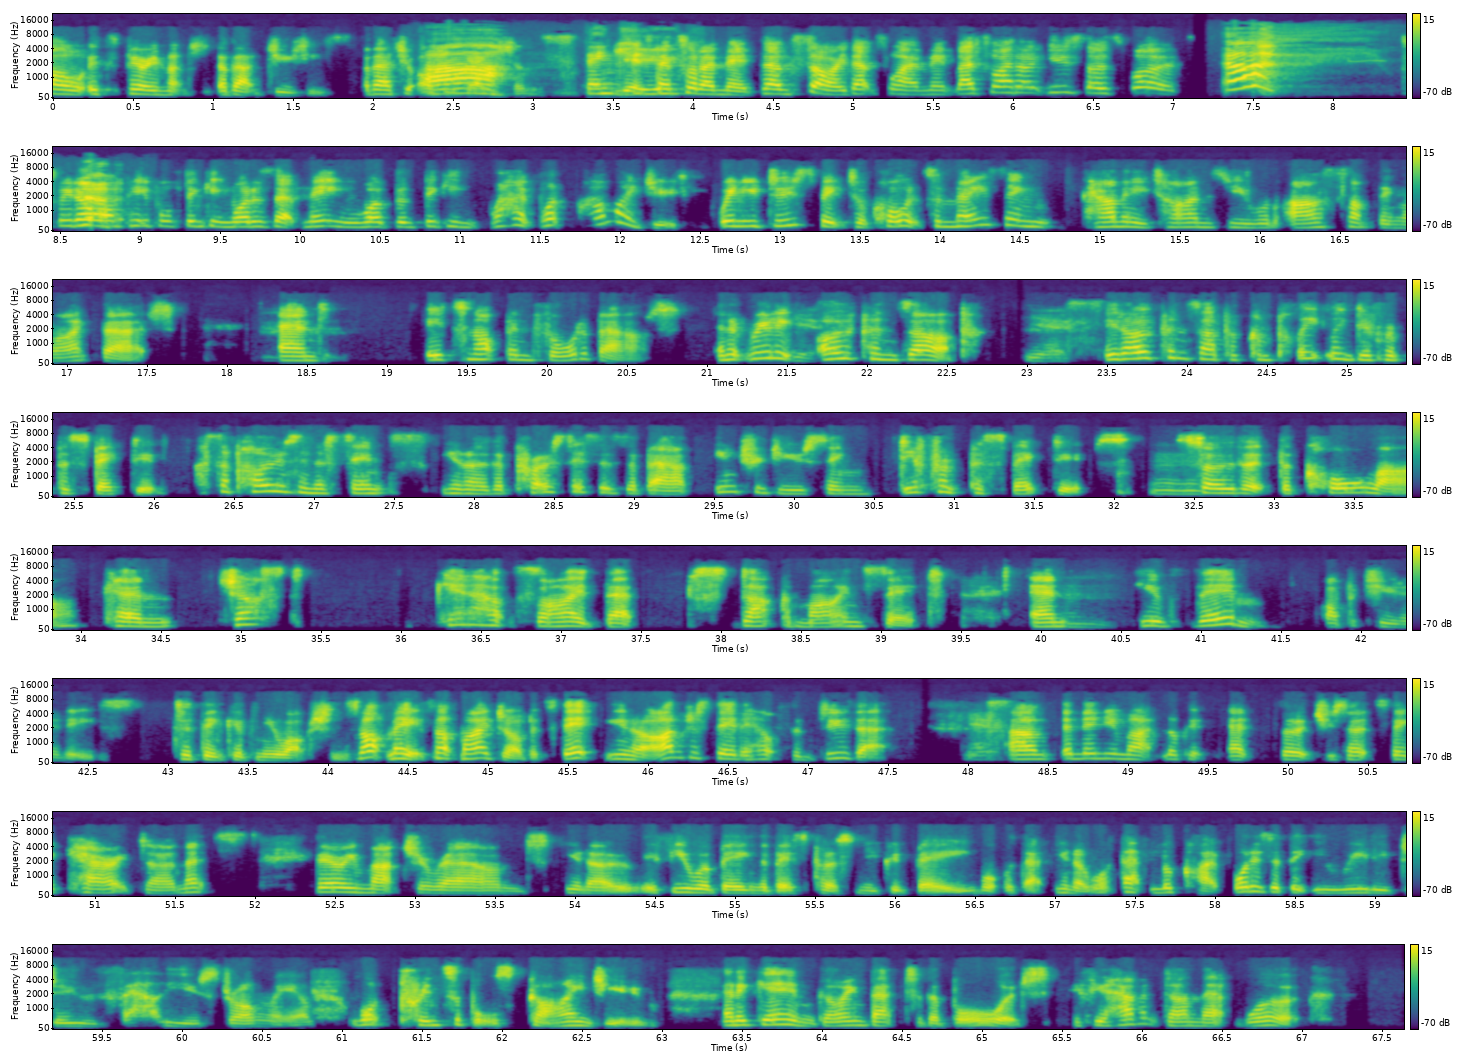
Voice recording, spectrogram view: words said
oh it's very much about duties about your ah, obligations ah, thank yes, you that's what i meant i'm sorry that's why i meant that's why i don't use those words ah. We don't yeah. want people thinking, what does that mean? We want them thinking, right, what are my duties? When you do speak to a caller, it's amazing how many times you will ask something like that and it's not been thought about. And it really yes. opens up. Yes. It opens up a completely different perspective. I suppose, in a sense, you know, the process is about introducing different perspectives mm. so that the caller can just get outside that stuck mindset and Mm. give them opportunities to think of new options. Not me, it's not my job. It's that, you know, I'm just there to help them do that. Yes. Um, and then you might look at, at virtue. So it's their character. And that's very much around, you know, if you were being the best person you could be, what would that, you know, what that look like? What is it that you really do value strongly? Um, What principles guide you? And again, going back to the board, if you haven't done that work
